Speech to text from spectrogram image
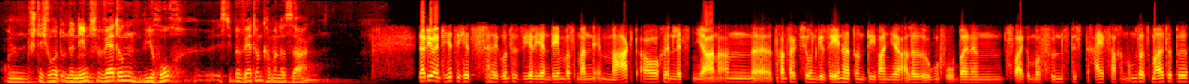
Und Stichwort Unternehmensbewertung, wie hoch ist die Bewertung, kann man das sagen? Na, die orientiert sich jetzt grundsätzlich sicherlich an dem, was man im Markt auch in den letzten Jahren an äh, Transaktionen gesehen hat und die waren ja alle irgendwo bei einem 2,5 bis dreifachen Umsatzmultiple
